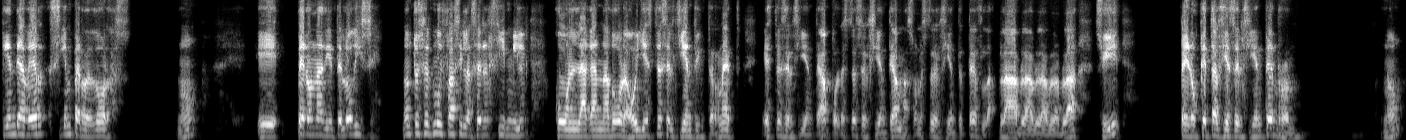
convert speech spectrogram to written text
tiende a haber 100 perdedoras, ¿no? Eh, pero nadie te lo dice, ¿no? Entonces es muy fácil hacer el símil con la ganadora. Oye, este es el siguiente Internet, este es el siguiente Apple, este es el siguiente Amazon, este es el siguiente Tesla, bla, bla, bla, bla, bla. Sí, pero ¿qué tal si es el siguiente Enron? ¿No?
